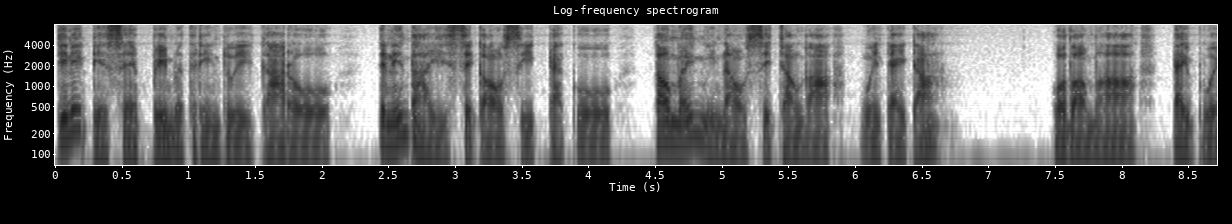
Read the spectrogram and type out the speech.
ဒီနေ့တင်ဆက်ပေးမယ့်သတင်းတွေကတော့တင်းနှင်းတိုင်းစစ်ကောင်စီတပ်ကိုတောင်ပိုင်းညီနောင်စစ်ကြောင်းကဝင်တိုက်တာဘောတော်မှာတိုက်ပွဲ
